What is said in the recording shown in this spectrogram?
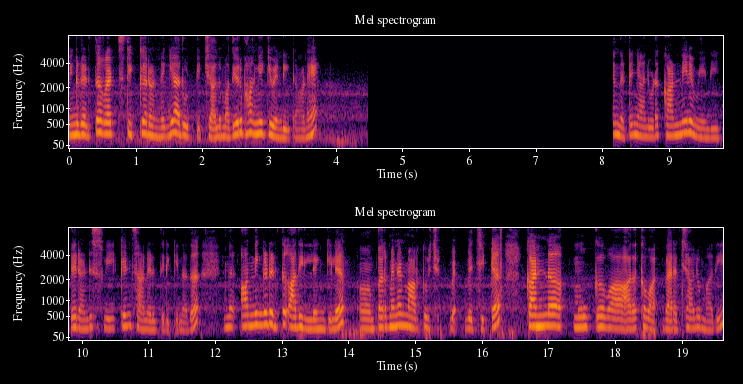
നിങ്ങളുടെ അടുത്ത് റെഡ് സ്റ്റിക്കർ ഉണ്ടെങ്കിൽ അത് ഒട്ടിച്ചാലും മതി. ഒരു ഭംഗിക്ക് വേണ്ടിയിട്ടാണേ. എന്നിട്ട് ഞാനിവിടെ കണ്ണിന് വേണ്ടിയിട്ട് രണ്ട് സ്വീക്കൻസ് ആണ് എടുത്തിരിക്കുന്നത്. നിങ്ങളുടെ അടുത്ത് അതില്ലെങ്കിൽ പെർമനന്റ് മാർക്ക് വെച്ച് വെച്ചിട്ട് കണ്ണ് മൂക്ക് വാ അതൊക്കെ വരച്ചാലും മതി.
